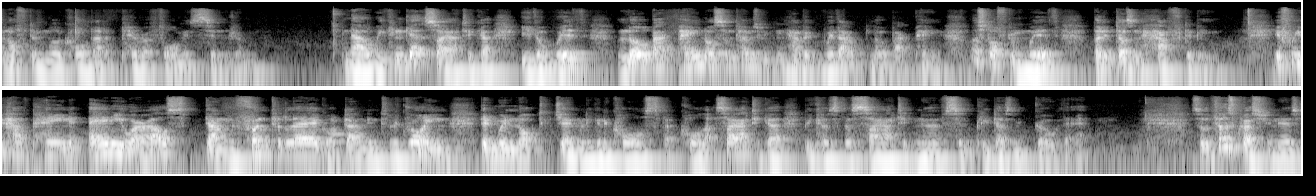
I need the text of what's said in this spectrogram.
and often we'll call that a piriformis syndrome. Now we can get sciatica either with low back pain or sometimes we can have it without low back pain. Most often with, but it doesn't have to be. If we have pain anywhere else, down the front of the leg or down into the groin, then we're not generally going to call that, call that sciatica because the sciatic nerve simply doesn't go there. So the first question is,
